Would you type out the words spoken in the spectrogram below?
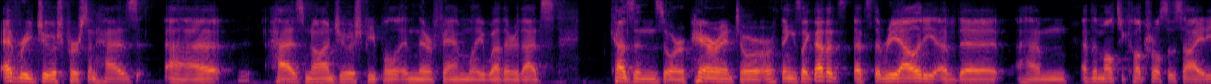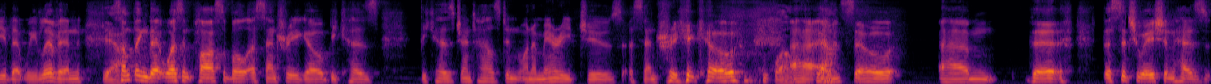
every Jewish person has uh, has non-Jewish people in their family, whether that's cousins or a parent or, or things like that. That's that's the reality of the um, of the multicultural society that we live in. Yeah. Something that wasn't possible a century ago because because Gentiles didn't want to marry Jews a century ago, well, uh, yeah. and so um, the the situation has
